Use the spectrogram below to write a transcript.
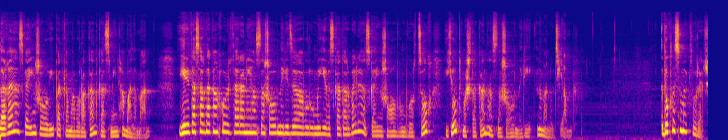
ԼՂ ազգային ժողովի պատգամավորական կազմին համանման։ Երիտասարդական խորհրդարանի հանձնաժողովների ձևավորումը եւս կատարվել է ազգային ժողովում գործող 7 մշտական հանձնաժողովների նմանությամբ։ Դուք լսում եք լուրեր։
